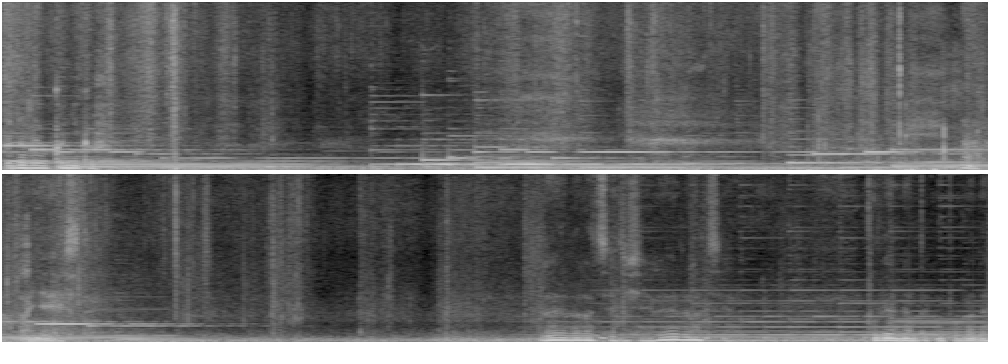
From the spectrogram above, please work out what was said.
W stodole u koników. No, fajnie jest. Rewelacja dzisiaj, rewelacja. Uwielbiam taką pogodę.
